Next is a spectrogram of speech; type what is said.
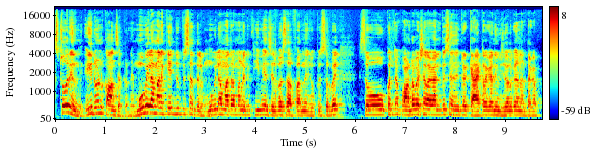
స్టోరీ ఉంది. ఈ రెండు కాన్సెప్ట్ ఉన్నాయి. మూవీలో మనకి ఏం చూపిస్తారు తెలియదు. మూవీలో మాత్రం మనకి ఫీమేల్ సిల్వర్ సర్ఫర్ని చూపిస్తారు. బై సో కొంచెం కాంట్రవర్షియల్గా అనిపిస్తుంది. ఇంకా క్యారెక్టర్ కానీ విజువల్ కానీ అంతగా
